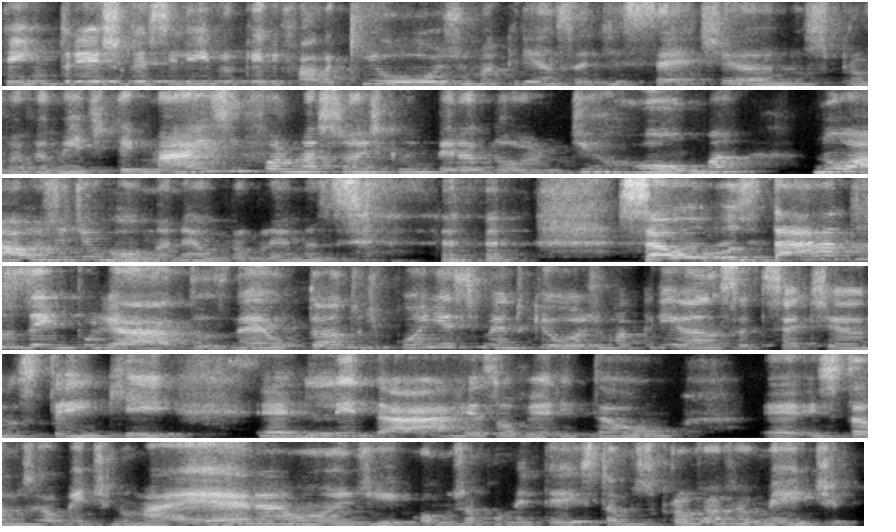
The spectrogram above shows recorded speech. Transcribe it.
tem um trecho desse livro que ele fala que hoje uma criança de sete anos provavelmente tem mais informações que o imperador de Roma no auge de Roma, né? O problema são os dados empulhados, né? O tanto de conhecimento que hoje uma criança de sete anos tem que é, lidar, resolver. Então, é, estamos realmente numa era onde, como já comentei, estamos provavelmente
